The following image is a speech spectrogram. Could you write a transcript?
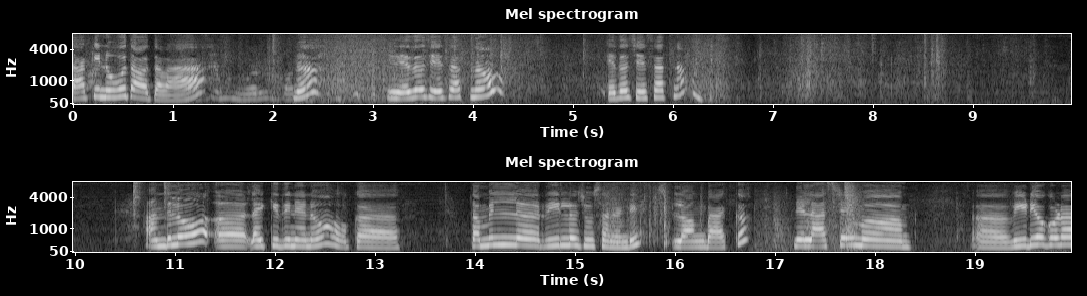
సాకి నువ్వు తాగుతావా? ఏదో చేసేస్తున్నావు? ఏదో చేసేస్తున్నావు? అందులో లైక్ ఇది నేను ఒక తమిళ్ రీల్లో చూసానండి లాంగ్ బ్యాక్. నేను లాస్ట్ టైం వీడియో కూడా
